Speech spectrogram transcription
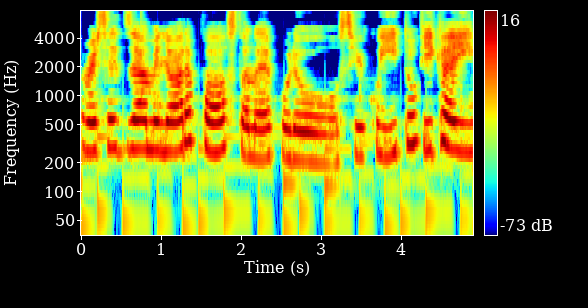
A Mercedes é a melhor aposta, né, por o circuito. Fica aí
